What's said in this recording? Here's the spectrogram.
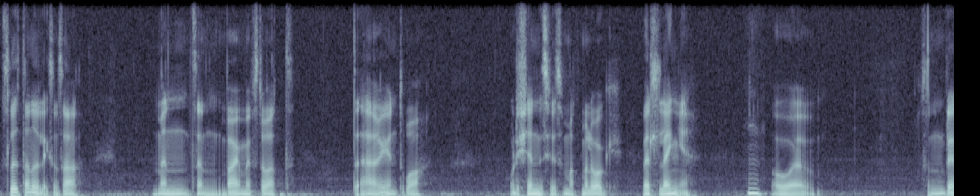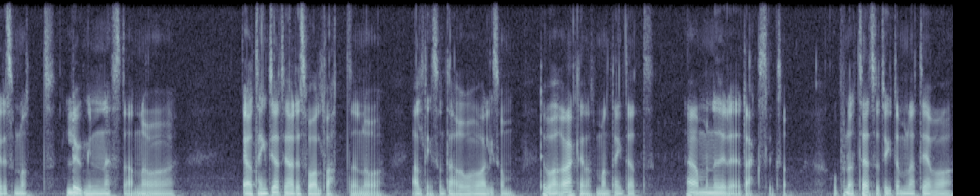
sluta nu liksom så här. Men sen började man förstå att det här är ju inte bra. Och det kändes ju som att man låg väldigt länge. Mm. Och eh, sen blev det som något lugn nästan. Och jag tänkte ju att jag hade svalt vatten och allting sånt där. Och var liksom, det var verkligen att man tänkte att ja, men nu är det dags. Liksom. Och på något sätt så tyckte man att det var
